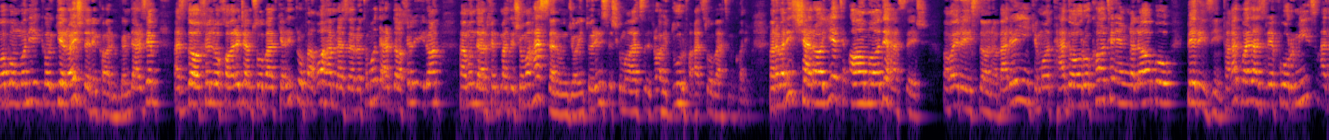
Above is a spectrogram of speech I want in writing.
ما به عنوان یک گرایش داره کار می‌کنیم. در ضمن از داخل و خارج هم صحبت کردید رفقا هم نظرات ما در داخل ایران همون در خدمت شما هستن اونجا. اینطوری نیستش که ما از راه دور فقط صحبت می‌کنیم. بنابراین شرایط آماده هستش آقای رئیس دانا. برای اینکه ما تدارکات انقلاب رو بریزیم فقط باید از رفرمیزم از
